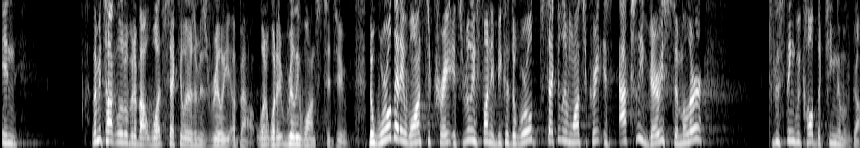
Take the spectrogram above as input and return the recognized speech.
in let me talk a little bit about what secularism is really about, what, what it really wants to do. The world that it wants to create, it's really funny because the world secularism wants to create is actually very similar to this thing we call the kingdom of God.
